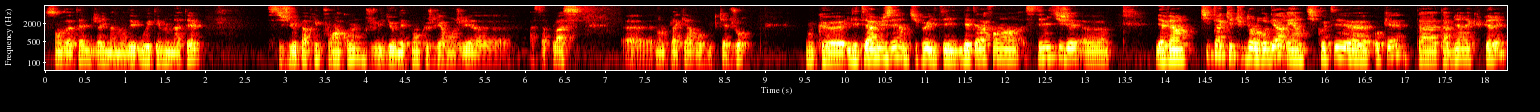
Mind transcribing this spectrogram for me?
sans attel. Déjà, il m'a demandé où était mon attel. Si je l'ai pas pris pour un con, je lui ai dit honnêtement que je l'ai rangé euh, à sa place euh, dans le placard au bout de 4 jours. Donc euh, il était amusé un petit peu, il était, il était à la fois, c'était mitigé. Il y avait une petite inquiétude dans le regard et un petit côté, ok, t'as as bien récupéré.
